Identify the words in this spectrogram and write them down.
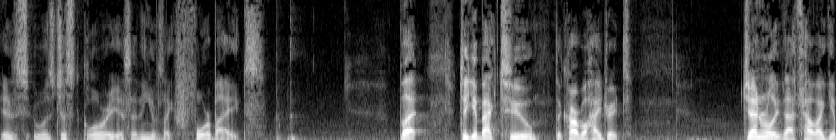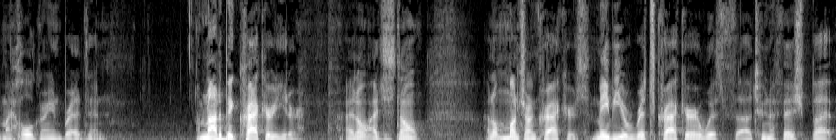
is was just glorious. I think it was like four bites. But to get back to the carbohydrates, generally that's how I get my whole grain breads in. I'm not a big cracker eater. I don't. I just don't. I don't munch on crackers. Maybe a Ritz cracker with uh, tuna fish, but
